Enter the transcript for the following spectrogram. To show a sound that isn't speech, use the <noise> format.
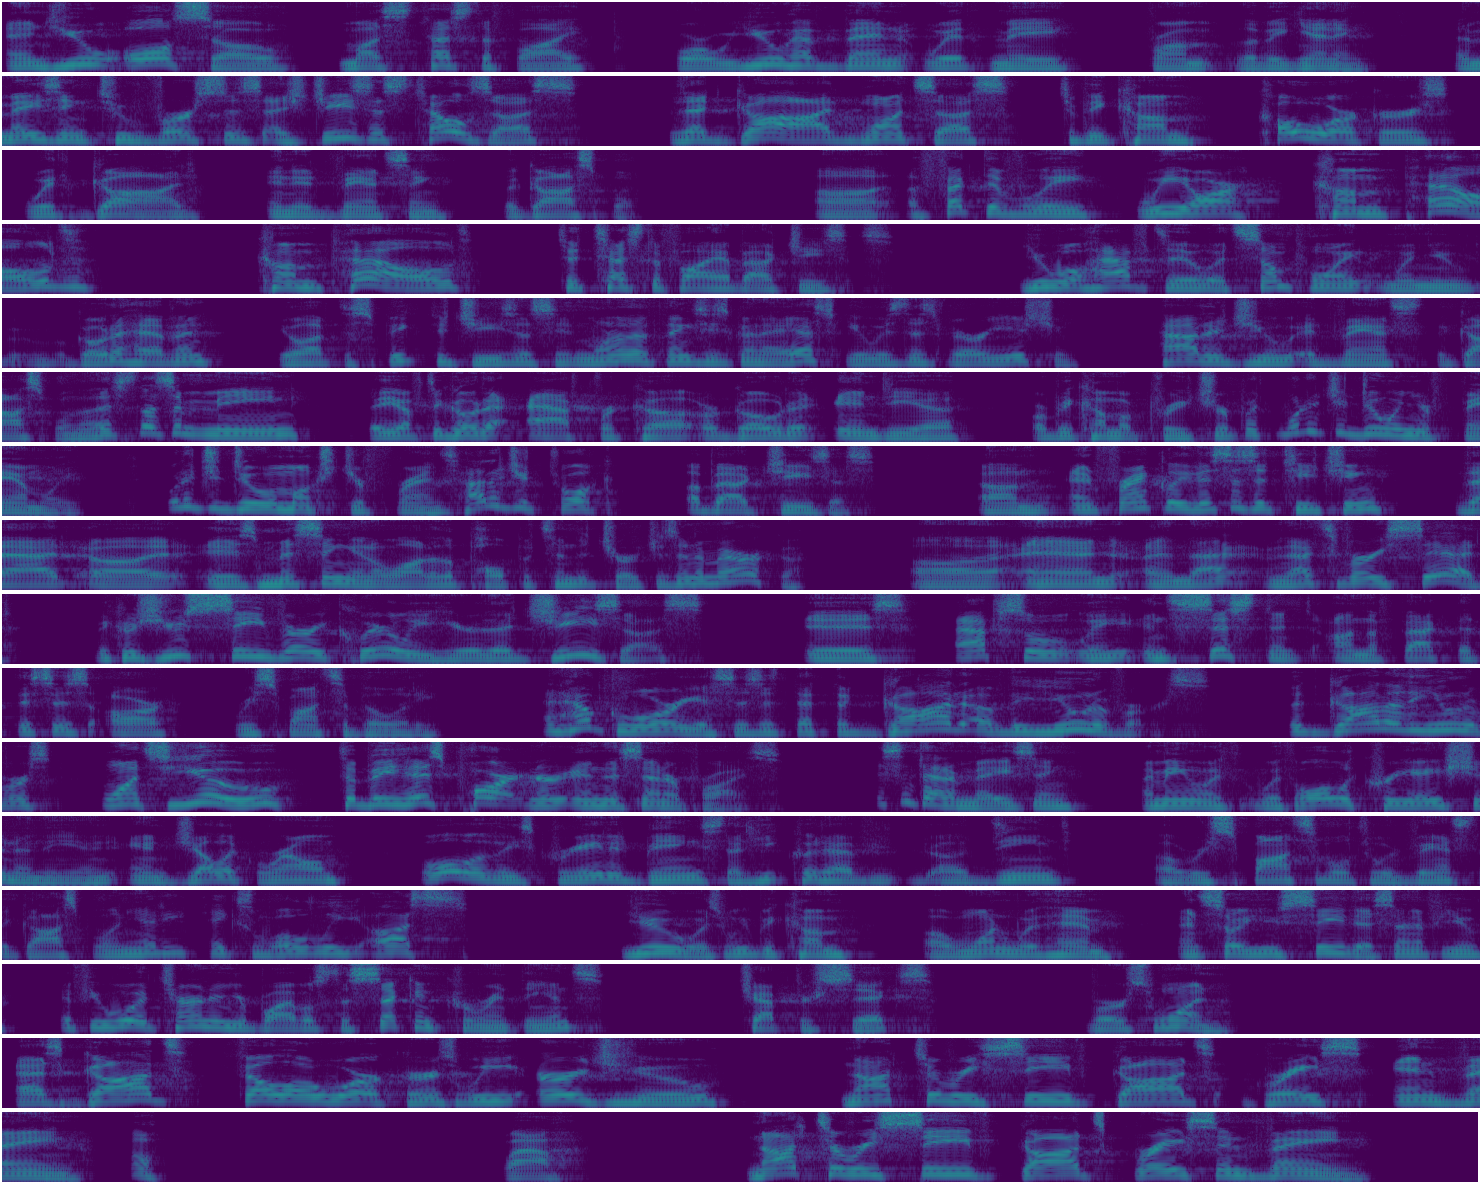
And you also must testify, for you have been with me from the beginning amazing two verses as Jesus tells us that God wants us to become co workers with God in advancing the gospel. Uh, effectively, we are compelled, compelled to testify about Jesus. You will have to, at some point when you go to heaven, you'll have to speak to Jesus. And one of the things he's going to ask you is this very issue how did you advance the gospel? Now, this doesn't mean that you have to go to Africa or go to India or become a preacher, but what did you do in your family? What did you do amongst your friends? How did you talk about Jesus? Um, and frankly, this is a teaching that uh, is missing in a lot of the pulpits in the churches in America. Uh, and, and, that, and that's very sad because you see very clearly here that Jesus is absolutely insistent on the fact that this is our responsibility. And how glorious is it that the God of the universe, the God of the universe, wants you to be his partner in this enterprise? Isn't that amazing? I mean, with, with all the creation and the angelic realm, all of these created beings that he could have uh, deemed uh, responsible to advance the gospel, and yet he takes lowly us, you, as we become uh, one with him. And so you see this. And if you if you would turn in your Bibles to Second Corinthians chapter 6, verse 1. As God's fellow workers, we urge you not to receive God's grace in vain. Oh. Wow. Not to receive God's grace in vain.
